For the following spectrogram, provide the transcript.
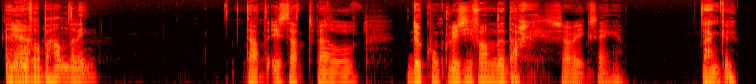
en ja. overbehandeling. Dat is dat wel de conclusie van de dag, zou ik zeggen. Dank u.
